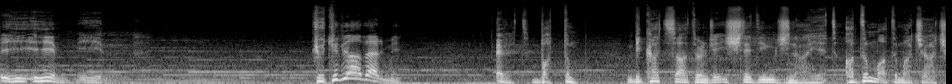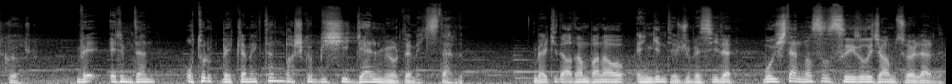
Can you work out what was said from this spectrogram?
İyi, iyiyim, iyiyim. Kötü bir haber mi? Evet, battım. Birkaç saat önce işlediğim cinayet adım adım açığa çıkıyor. Ve elimden oturup beklemekten başka bir şey gelmiyor demek isterdim. Belki de adam bana o engin tecrübesiyle bu işten nasıl sıyrılacağımı söylerdi.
